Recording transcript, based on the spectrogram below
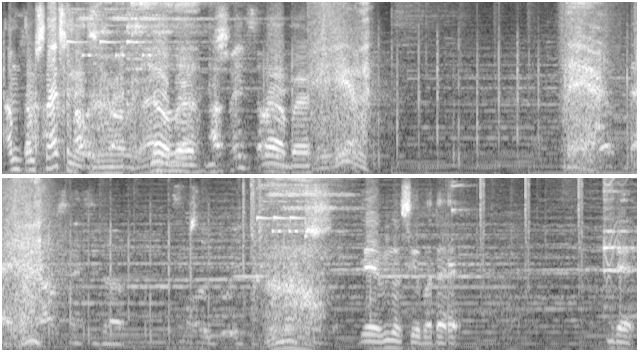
I'm, I'm snatching this. No, bro. You No, bro. Yeah. There. Oh. Yeah, we gonna see about that. Do that.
